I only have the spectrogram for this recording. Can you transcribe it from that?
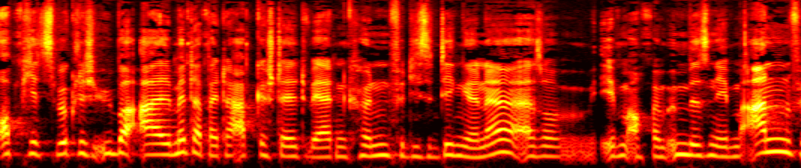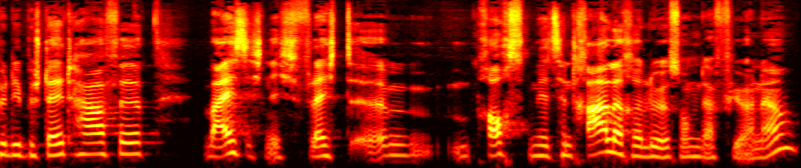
ob jetzt wirklich überall Mitarbeiter abgestellt werden können für diese Dinge, ne? Also eben auch beim Imbiss nebenan für die Bestelltafel, weiß ich nicht. Vielleicht ähm, brauchst du eine zentralere Lösung dafür, ne?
